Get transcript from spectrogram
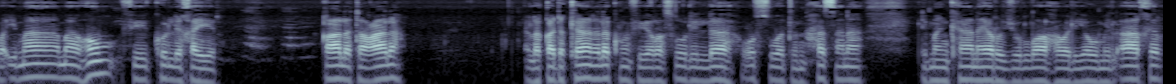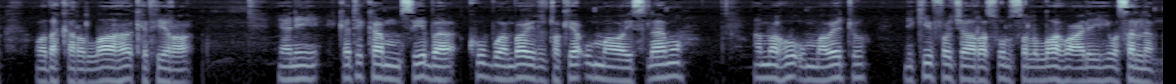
وإمامهم في كل خير. قال تعالى لقد كان لكم في رسول الله أسوة حسنة liman kana yarju Allah wal yawmil akhir wa dhakara Allah kathira. Yani katika msiba kubwa ambayo ilitokea umma wa islamu ama huu umma wetu ni kifo cha Rasul sallallahu alayhi wasallam.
